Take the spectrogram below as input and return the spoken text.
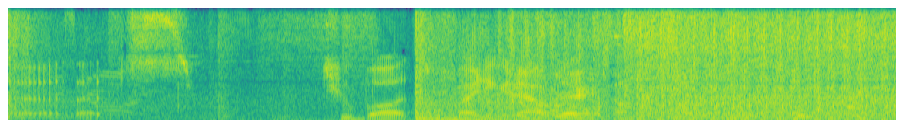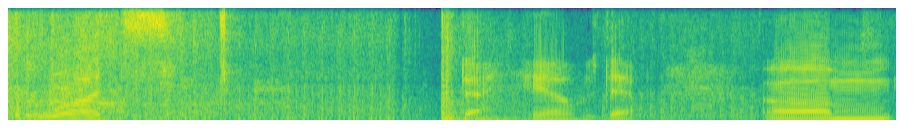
Uh, that's two bots fighting it out there. Oh, what? the hell was that? Um,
